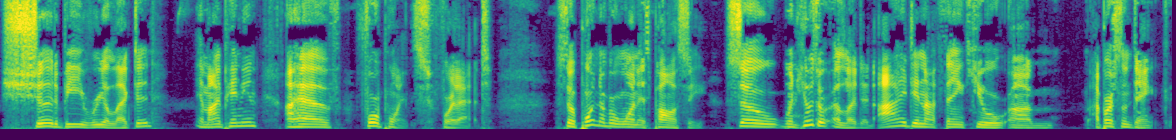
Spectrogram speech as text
should be reelected, in my opinion, I have four points for that. So, point number one is policy. So, when he was elected, I did not think he, um, I personally think,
